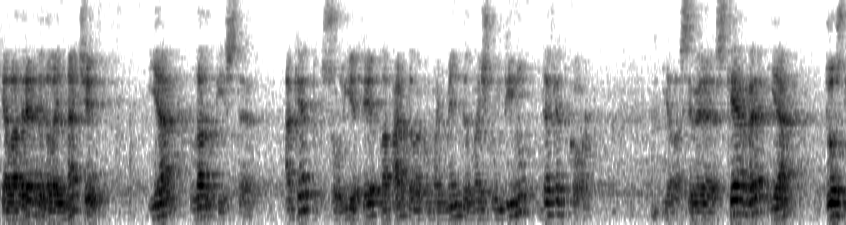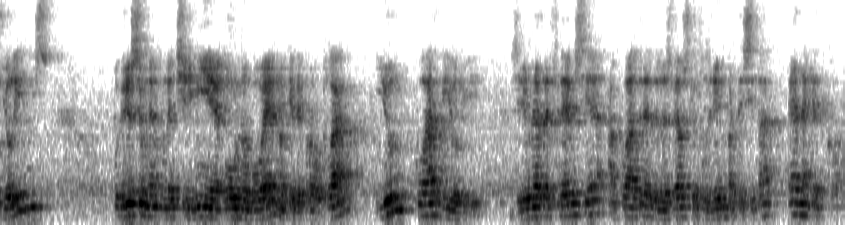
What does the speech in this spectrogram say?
que a la dreta de la imatge hi ha l'arpista. Aquest solia fer la part de l'acompanyament del baix continu d'aquest cor. I a la seva esquerra hi ha dos violins, podria ser una, una xirimia o un oboè, no queda prou clar, i un quart violí. Seria una referència a quatre de les veus que podrien participar en aquest cor.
